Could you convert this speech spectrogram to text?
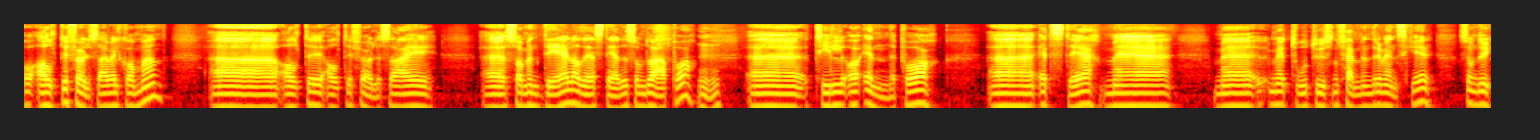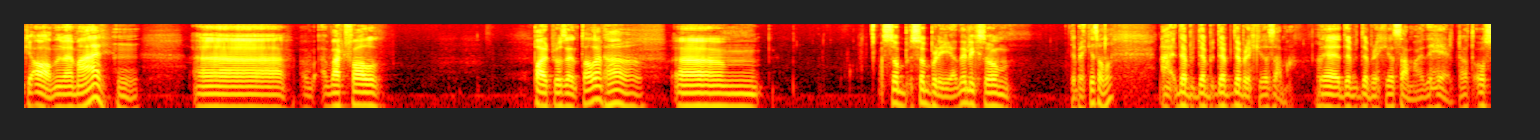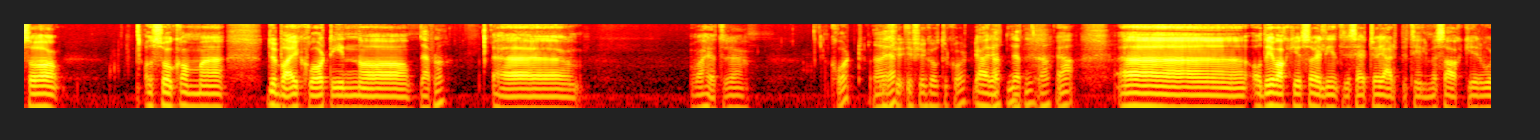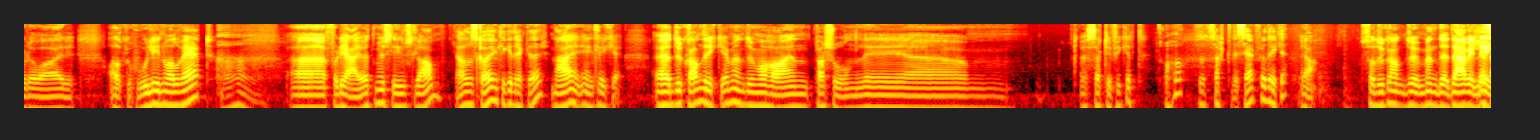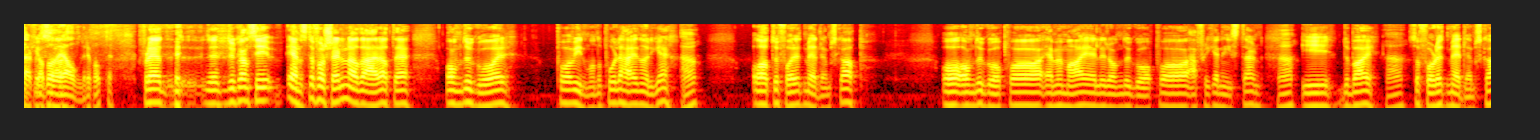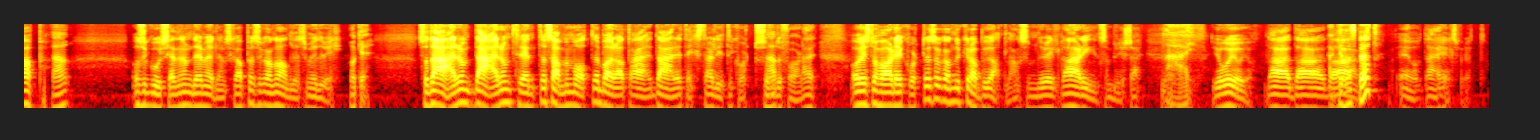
alltid føle seg velkommen, alltid, alltid føle seg som en del av det stedet som du er på, eh, til å ende på et sted med, med, med 2500 mennesker som du ikke aner hvem er. Eh, I hvert fall par prosent av det. Ja, ja. Um, så, så ble det liksom Det ble ikke sånn, da? Nei, det, det, det, det ble ikke det samme. Det, ble ikke det samme i det hele tatt. Og så, og så kom uh, Dubai Court inn og Det er for noe? eh, Hva heter det? Court? Ja, if, you, if you go to court? Ja, Ja, retten. retten. Ja. Ja. Eh, og de var ikke så veldig interessert i å hjelpe til med saker hvor det var alkohol involvert. Ah. Uh, for de er jo et muslimsk land. ja, du skal jo egentlig ikke drikke der. Nei, egentlig ikke. Uh, du kan drikke, men du må ha en personlig uh, certificate. Åhå, så sertifisert for å drikke. Ja. Så du kan, du, men det, det er veldig enkelt. Det hadde jeg aldri fått. Ja. For det, det, du kan si Eneste forskjellen da, det er at det, om du går på Vinmonopolet her i Norge, Ja. og at du får et medlemskap, og om du går på MMI eller om du går på African Eastern Ja. i Dubai, Ja. så får du et medlemskap. Ja. og så godkjenner de det medlemskapet, så kan du handle så mye du vil. Ok. Så det er, om, det er omtrent det samme måte, bare at det er, det er et ekstra lite kort som Ja. du får der. Og hvis du har det kortet, så kan du krabbe gatelangs som du vil. Da er det ingen som bryr seg. Nei. Jo, jo, jo. Da, da, Er ikke det sprøtt? Jo, det er helt sprøtt.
